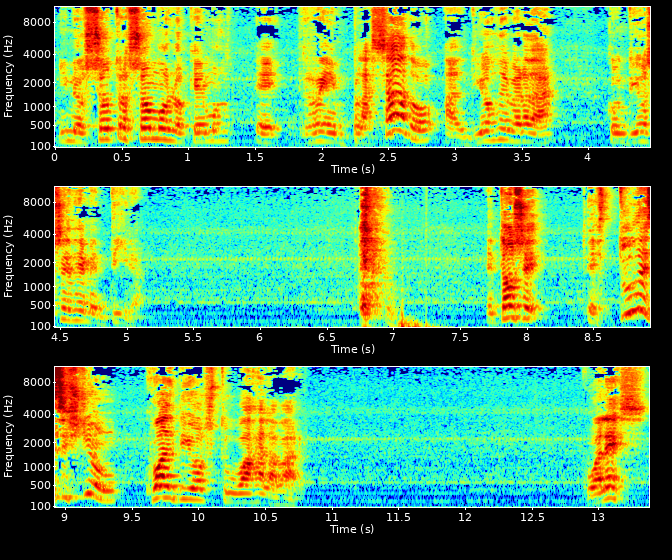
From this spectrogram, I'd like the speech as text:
Y nosotros somos los que hemos eh, reemplazado al Dios de verdad con dioses de mentira. Entonces, es tu decisión cuál Dios tú vas a alabar. ¿Cuál es?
